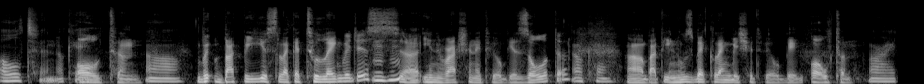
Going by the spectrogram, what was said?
Alton. Okay. Alton. Oh. But, but we use like a two languages. Uh, in Russian, it will be zoloto. Mm-hmm. Okay. Uh, but in Uzbek language, it will be Alton. All right.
